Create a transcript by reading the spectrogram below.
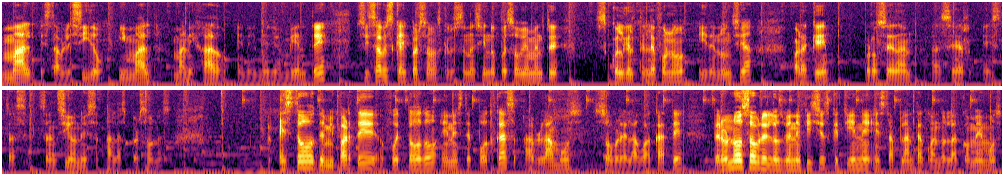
mal establecido y mal manejado en el medio ambiente, si sabes que hay personas que lo están haciendo, pues obviamente cuelga el teléfono y denuncia para que procedan a hacer estas sanciones a las personas. Esto de mi parte fue todo en este podcast. Hablamos sobre el aguacate pero no sobre los beneficios que tiene esta planta cuando la comemos,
